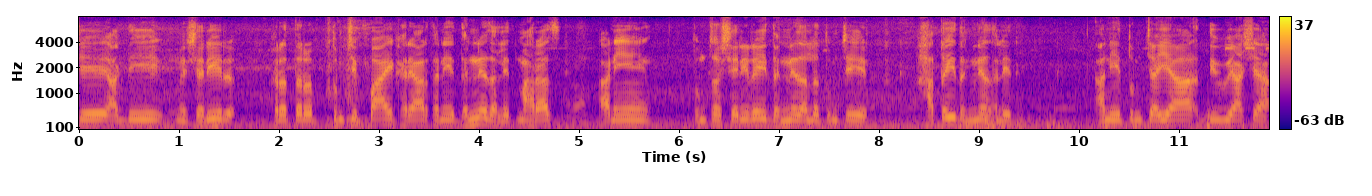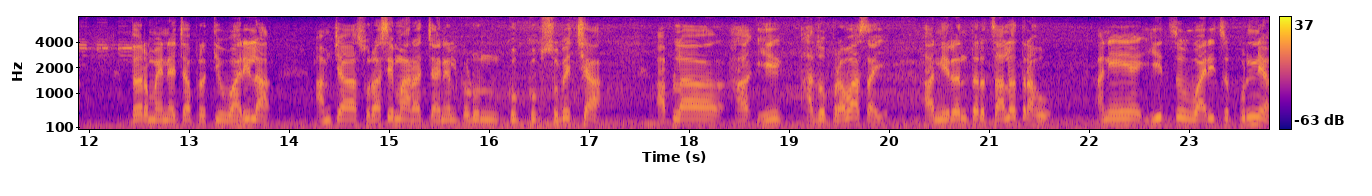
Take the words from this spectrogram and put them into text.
जे अगदी शरीर खरं तर तुमचे पाय खऱ्या अर्थाने धन्य झालेत महाराज. आणि तुमचं शरीरही धन्य झालं तुमचे हातही धन्य झालेत. आणि तुमच्या या दिव्य अशा दर महिन्याच्या प्रतिवारीला आमच्या सुरासे महाराज चॅनेलकडून खूप खूप शुभेच्छा. आपला हा हे हा जो प्रवास आहे हा निरंतर चालत राहो. आणि हीच वारीचं पुण्य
